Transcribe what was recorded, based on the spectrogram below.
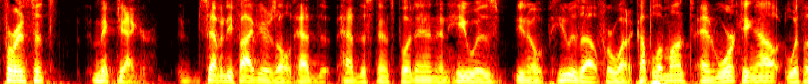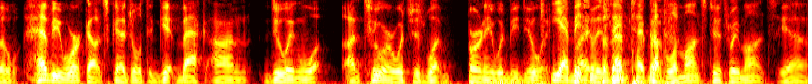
for instance, Mick Jagger, seventy five years old, had the had the stents put in, and he was you know he was out for what a couple of months and working out with a heavy workout schedule to get back on doing what on tour, which is what Bernie would be doing. Yeah, basically right? the so same that's type a couple of- of months, two three months. Yeah.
